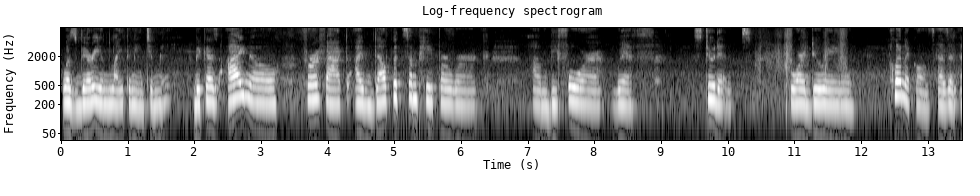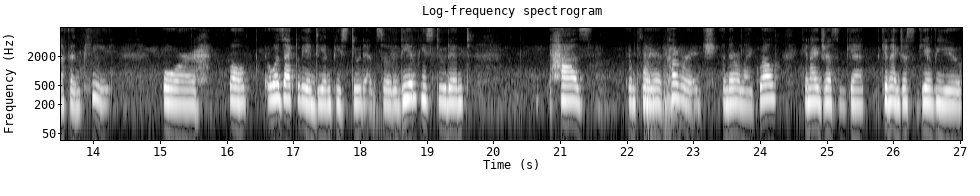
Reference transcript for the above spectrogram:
was very enlightening to me because I know for a fact I've dealt with some paperwork um, before with students who are doing clinicals as an FNP or well it was actually a DNP student. So the DNP student has employer coverage, and they were like, "Well, can I just get? Can I just give you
